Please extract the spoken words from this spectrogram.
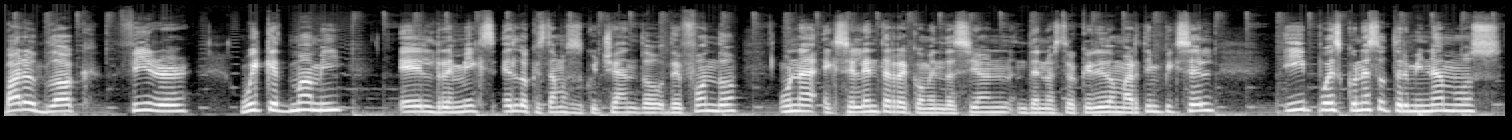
Battle Block, Theater, Wicked Mommy. El remix es lo que estamos escuchando de fondo. Una excelente recomendación de nuestro querido Martín Pixel. Y pues con esto terminamos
